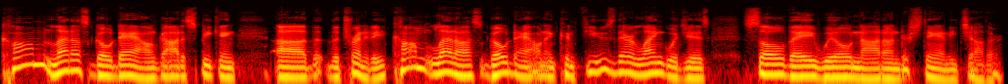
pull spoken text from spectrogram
Come, let us go down. God is speaking uh, the, the Trinity. Come, let us go down and confuse their languages so they will not understand each other.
